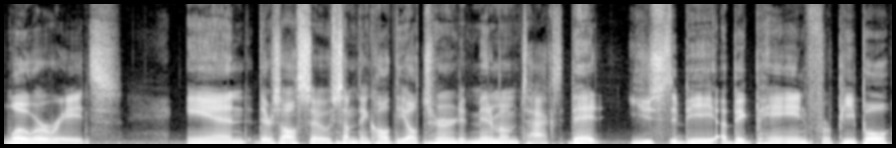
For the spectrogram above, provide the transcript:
lower rates, and there's also something called the alternative minimum tax that used to be a big pain for people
